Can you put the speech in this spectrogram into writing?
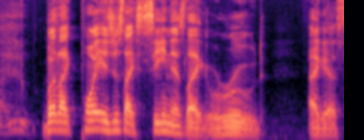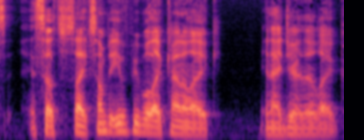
but like point is just like seen as like rude, I guess. And so it's like some even people like kind of like in Nigeria, they're like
